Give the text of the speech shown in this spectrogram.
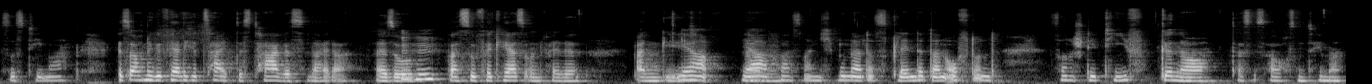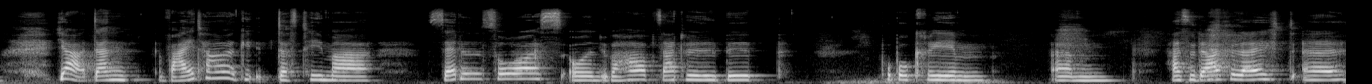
Das ist das Thema. Ist auch eine gefährliche Zeit des Tages leider. Also mhm. was so Verkehrsunfälle angeht. Ja, ja, ähm, was eigentlich wundert, das blendet dann oft und Sonne steht tief. Genau, das ist auch so ein Thema. Ja, dann weiter das Thema Saddle Source und überhaupt Sattel, Bib, Popocreme. Ähm, hast du da vielleicht äh,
